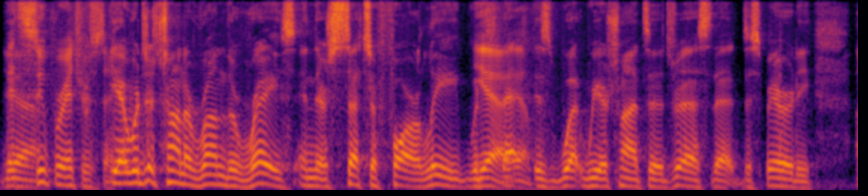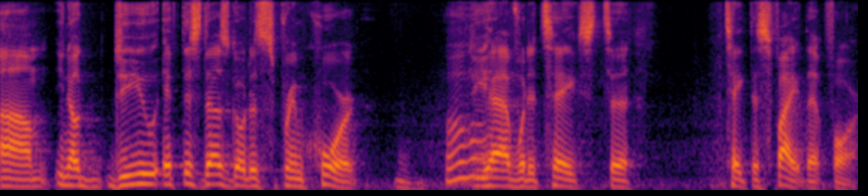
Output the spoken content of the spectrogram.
It's super interesting. Yeah, we're just trying to run the race, and there's such a far lead, which Yeah, that yeah. is what we are trying to address, that disparity. Um, you know, do you, if this does go to the Supreme Court, do you mm-hmm. have what it takes to take this fight that far?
